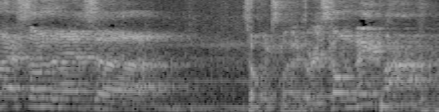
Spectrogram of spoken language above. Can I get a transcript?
last song of the night's uh, self-explanatory. It's called Napalm.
